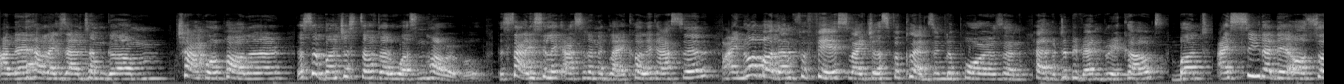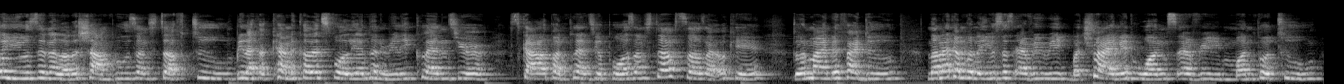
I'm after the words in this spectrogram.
And then have like xanthan gum, charcoal powder, just a bunch of stuff that wasn't horrible. The salicylic acid and the glycolic acid. I know about them for face, like just for cleansing the pores and helping to prevent breakouts. But I see that they're also using a lot of shampoos and stuff to be like a chemical exfoliant and really cleanse your scalp and cleanse your pores and stuff. So I was like, okay, don't mind if I do. Not like I'm going to use this every week, but trying it once every month or two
